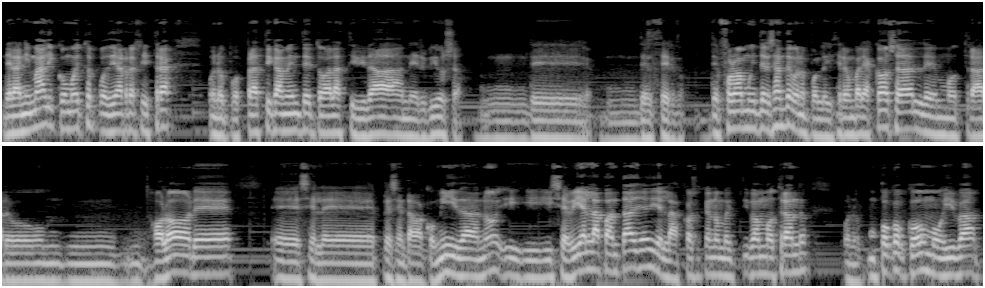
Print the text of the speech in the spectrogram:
del animal y cómo esto podía registrar, bueno, pues prácticamente toda la actividad nerviosa mm, de, del cerdo. De forma muy interesante, bueno, pues le hicieron varias cosas, le mostraron mmm, olores, eh, se les presentaba comida, ¿no? Y, y, se veía en la pantalla y en las cosas que nos iban mostrando, bueno, un poco cómo iba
